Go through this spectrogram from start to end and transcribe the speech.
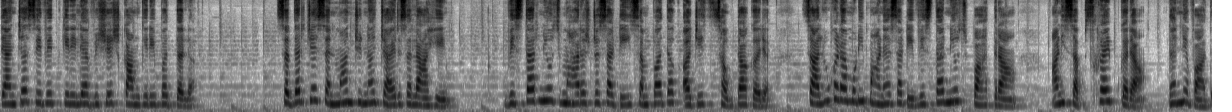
त्यांच्या सेवेत केलेल्या विशेष कामगिरीबद्दल सदरचे सन्मानचिन्ह जाहीर झालं आहे. विस्तार न्यूज महाराष्ट्रासाठी संपादक अजित सौदागर. चालू घडामोडी पाहण्यासाठी विस्तार न्यूज पाहत राहा आणि सबस्क्राईब करा. धन्यवाद.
